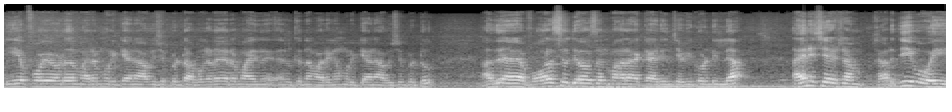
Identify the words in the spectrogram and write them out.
ഡി എഫ് ഒയോട് മരം മുറിക്കാൻ ആവശ്യപ്പെട്ടു അപകടകരമായി നിൽക്കുന്ന മരങ്ങൾ മുറിക്കാൻ ആവശ്യപ്പെട്ടു. അത് ഫോറസ്റ്റ് ഉദ്യോഗസ്ഥന്മാർ ആ കാര്യം ചെവിക്കൊണ്ടില്ല. അതിനുശേഷം ഹർജി പോയി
